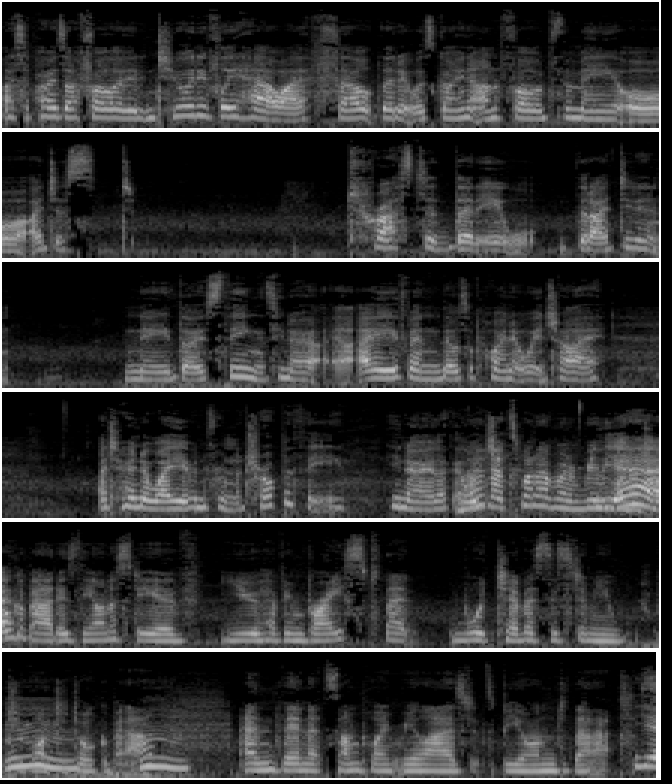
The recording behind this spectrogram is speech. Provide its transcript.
I suppose I followed intuitively how I felt that it was going to unfold for me or I just trusted that it that I didn't need those things. You know I, I even there was a point at which I I turned away even from naturopathy you know like No, which, that's what I really want to talk about is the honesty of you have embraced that whichever system you, you want Mm. to talk about, and then at some point realised it's beyond that. Yeah.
